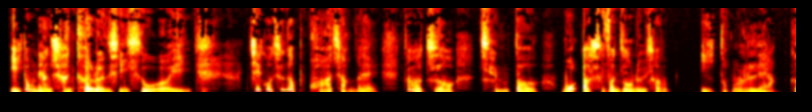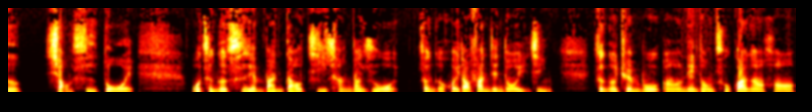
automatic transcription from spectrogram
移动两三颗人行树而已？结果真的不夸张诶，到了之后，真的，我二十分钟旅程移动了两个小时多诶，我整个四点半到机场，但是我整个回到饭店都已经。整个全部嗯，连同出关，然后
